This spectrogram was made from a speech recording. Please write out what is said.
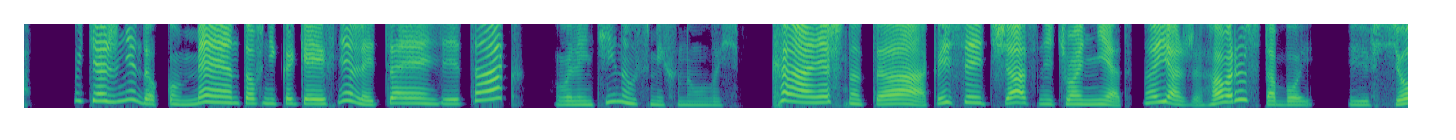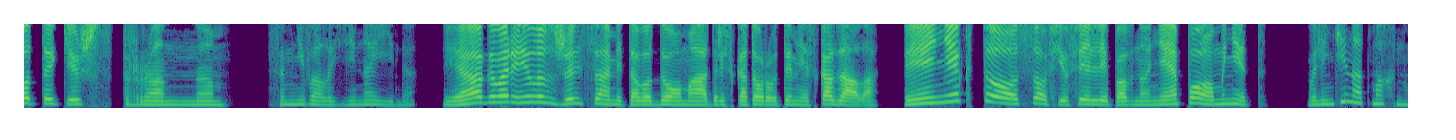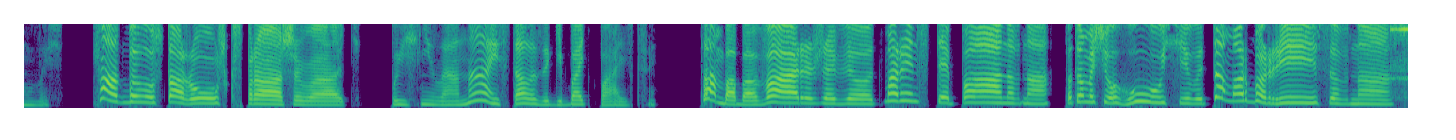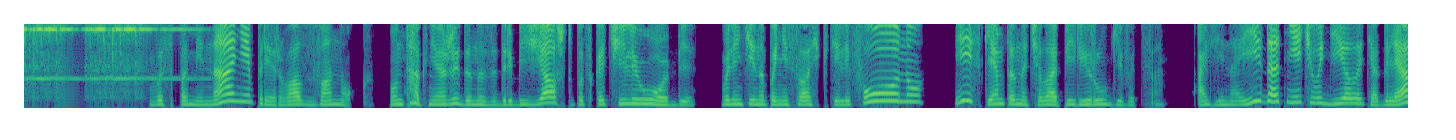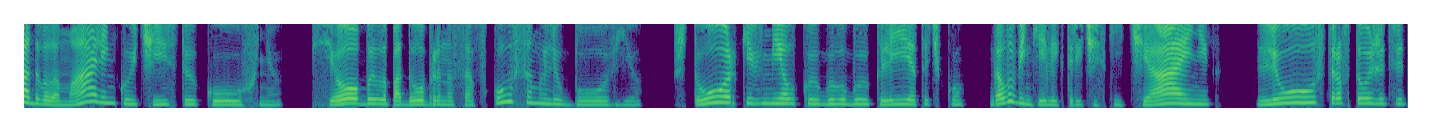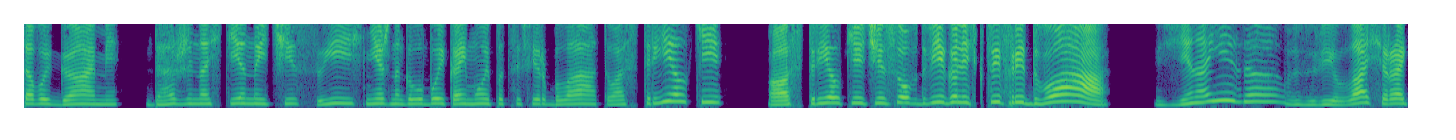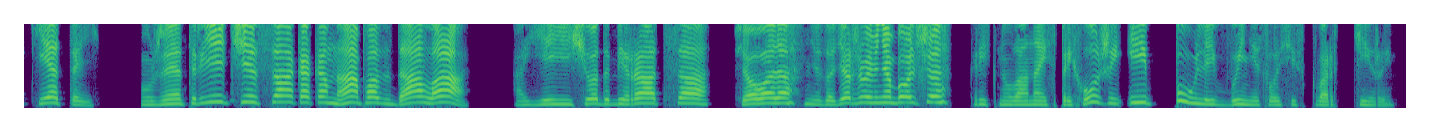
У тебя же ни документов никаких, ни лицензии, так?» Валентина усмехнулась. «Конечно так, и сейчас ничего нет, но я же говорю с тобой». «И все-таки ж странно», — сомневалась Зинаида. «Я говорила с жильцами того дома, адрес которого ты мне сказала, и никто Софью Филипповну не помнит». Валентина отмахнулась. «Надо было у старушек спрашивать», — пояснила она и стала загибать пальцы. Там баба Варя живет, Марина Степановна, потом еще Гусевы, Тамар Борисовна. Воспоминание прервал звонок. Он так неожиданно задребезжал, что подскочили обе. Валентина понеслась к телефону и с кем-то начала переругиваться. А Зинаида от нечего делать оглядывала маленькую чистую кухню. Все было подобрано со вкусом и любовью шторки в мелкую голубую клеточку, голубенький электрический чайник, люстра в той же цветовой гамме, даже настенные часы с нежно-голубой каймой по циферблату, а стрелки... А стрелки часов двигались к цифре два! Зинаида взвелась ракетой. Уже три часа, как она опоздала, а ей еще добираться «Все, Валя, не задерживай меня больше!» — крикнула она из прихожей и пулей вынеслась из квартиры.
